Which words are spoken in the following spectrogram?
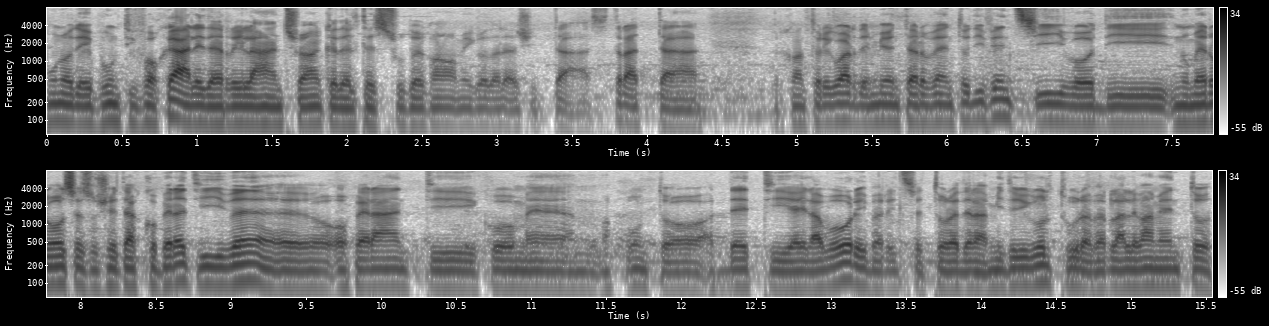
uno dei punti focali del rilancio anche del tessuto economico della città. Si tratta per quanto riguarda il mio intervento difensivo di numerose società cooperative eh, operanti come appunto addetti ai lavori per il settore della mitilicoltura, per l'allevamento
